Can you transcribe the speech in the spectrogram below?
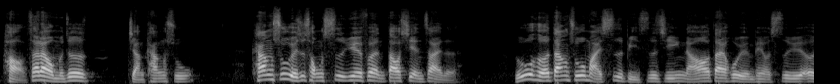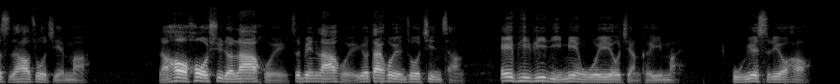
好，再来我们就讲康叔。康叔也是从四月份到现在的，如何当初买四笔资金，然后带会员朋友四月二十号做减码，然后后续的拉回，这边拉回又带会员做进场，A P P 里面我也有讲可以买，五月十六号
